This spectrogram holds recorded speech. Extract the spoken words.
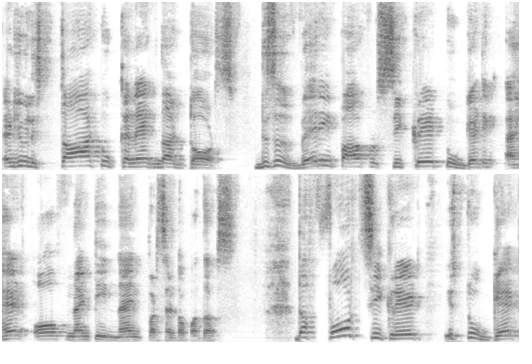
and you will start to connect the dots. This is very powerful secret to getting ahead of 99% of others. The fourth secret is to get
